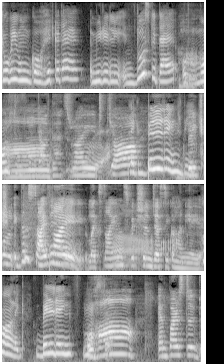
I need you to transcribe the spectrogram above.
जो भी उनको हिट करता है इमीडिएटली इंड्यूस करता है और मॉन्स्टर्स बन हाँ जाते दैट्स राइट हैं क्या? लाइक बिल्डिंग्स भी। बिल्कुल एकदम साईफाई लाइक साइंस फिक्शन जैसी कहानी है ये। हाँ लाइक बिल्डिंग ओ हाँ Empire State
